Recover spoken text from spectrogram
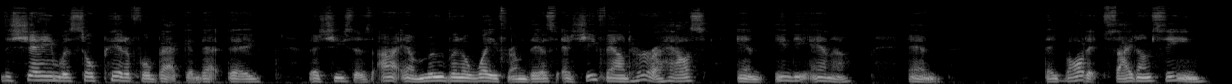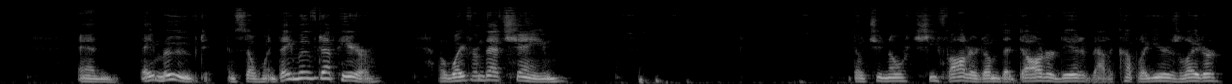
the shame was so pitiful back in that day that she says, I am moving away from this. And she found her a house in Indiana. And they bought it sight unseen. And they moved. And so when they moved up here, away from that shame, don't you know she fathered them? The daughter did about a couple of years later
